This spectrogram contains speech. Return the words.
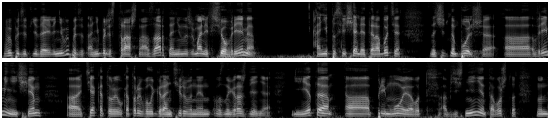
выпадет еда или не выпадет, они были страшно азартные, они нажимали все время, они посвящали этой работе значительно больше э, времени, чем а, те, которые, у которых было гарантированное вознаграждение. И это а, прямое вот объяснение того, что ну,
